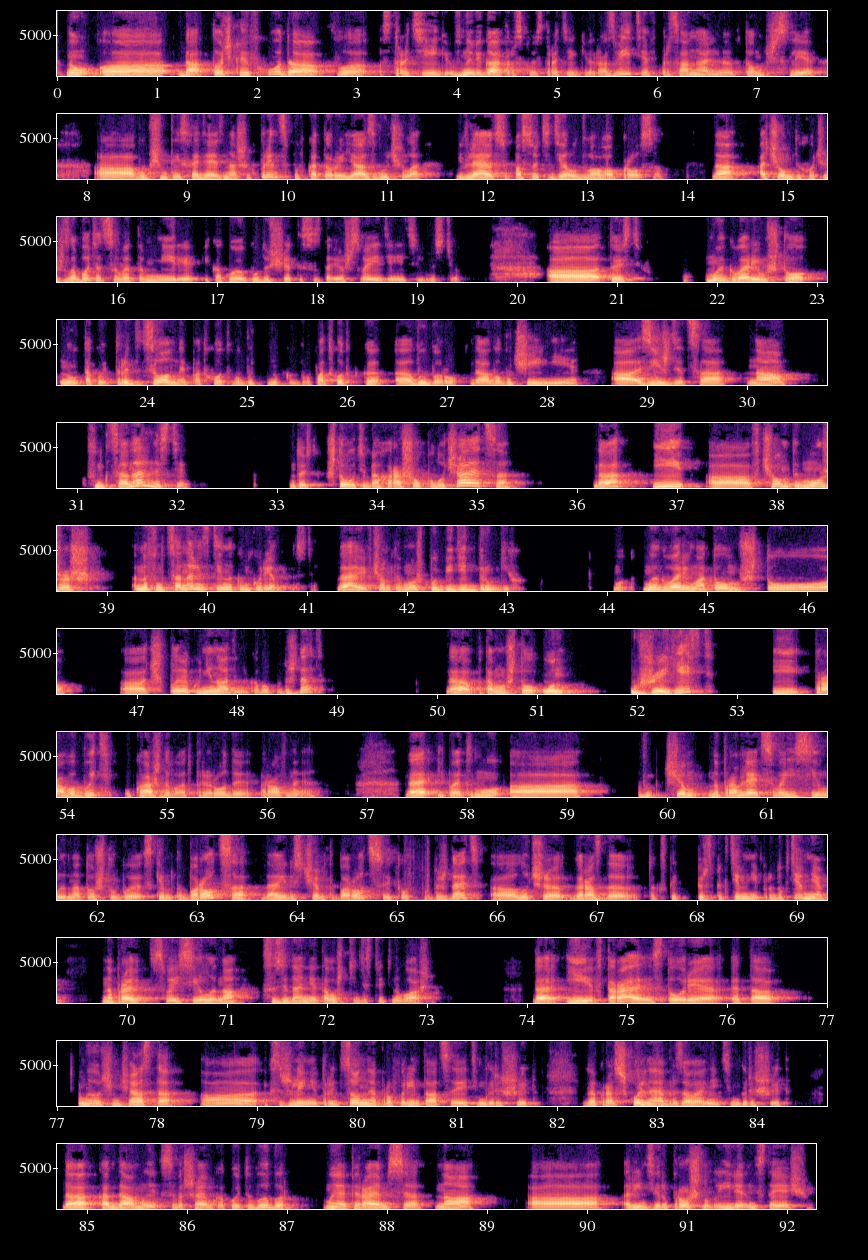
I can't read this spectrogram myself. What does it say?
ну, э, да, точкой входа в стратегию, в навигаторскую стратегию развития, в персональную в том числе, э, в общем-то, исходя из наших принципов, которые я озвучила, являются, по сути дела, два вопроса. Да, о чем ты хочешь заботиться в этом мире и какое будущее ты создаешь своей деятельностью. А, то есть мы говорим, что ну, такой традиционный подход, в, ну, как бы подход к а, выбору да, в обучении – а, зиждется на функциональности, ну, то есть что у тебя хорошо получается, да, и а, в чем ты можешь на функциональности и на конкурентности, да, и в чем ты можешь победить других. Вот. Мы говорим о том, что а, человеку не надо никого побеждать, да, потому что он уже есть, и право быть у каждого от природы равное да, и поэтому а, чем направлять свои силы на то, чтобы с кем-то бороться, да, или с чем-то бороться и кого-то побеждать, а, лучше гораздо, так сказать, перспективнее и продуктивнее направить свои силы на созидание того, что тебе действительно важно. Да? И вторая история – это мы очень часто, а, и, к сожалению, традиционная профориентация этим грешит, как раз школьное образование этим грешит, да? когда мы совершаем какой-то выбор, мы опираемся на а, ориентиры прошлого или настоящего.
